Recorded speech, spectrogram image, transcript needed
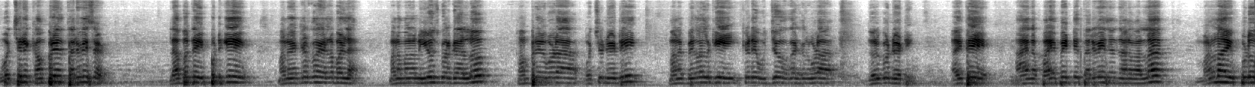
వచ్చిన కంపెనీలు తరివేశాడు. లేకపోతే ఇప్పటికీ మనం ఎక్కడికో వెళ్ళబడలే. మన మన నియోజకవర్గాల్లో కంపెనీలు కూడా వచ్చిండేటి మన పిల్లలకి ఇక్కడే ఉద్యోగ అవకాశాలు కూడా దొరుకుండేటి. అయితే ఆయన భయపెట్టి తరివేసిన దానివల్ల మళ్ళా ఇప్పుడు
